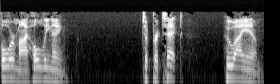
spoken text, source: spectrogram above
for my holy name to protect who I am,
